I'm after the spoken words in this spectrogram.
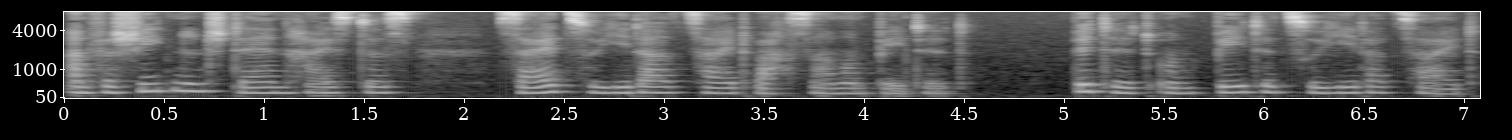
An verschiedenen Stellen heißt es, seid zu jeder Zeit wachsam und betet. Bittet und betet zu jeder Zeit.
